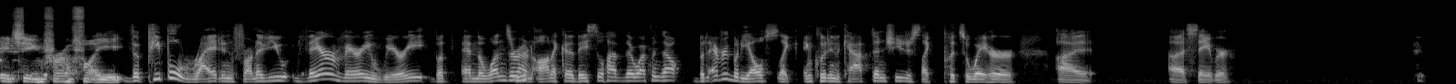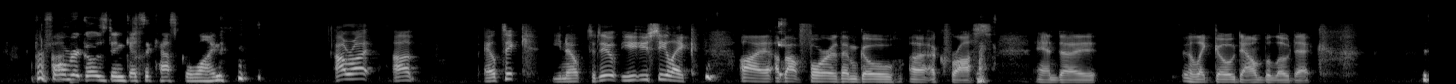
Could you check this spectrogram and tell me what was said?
itching for a fight. The people right in front of you, they're very weary, but and the ones around Annika, they still have their weapons out. But everybody else, like including the captain, she just like puts away her uh, uh saber. Performer goes and gets a cask of wine. All right, uh, Eltic, you know what to do. You, you see like uh, about four of them go uh, across and uh, like go down below deck.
